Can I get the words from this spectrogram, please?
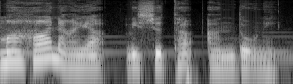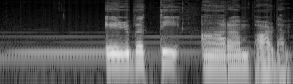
മഹാനായ വിശുദ്ധ അന്തോണി. എഴുപത്തി ആറാം പാഠം.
